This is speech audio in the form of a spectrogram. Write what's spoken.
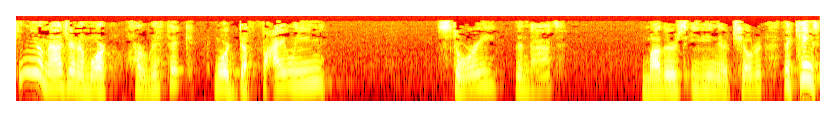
Can you imagine a more horrific, more defiling story than that? Mothers eating their children. The king's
